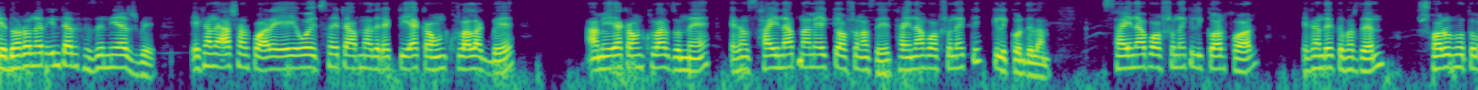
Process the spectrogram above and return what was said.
এ ধরনের ইন্টারফেসে নিয়ে আসবে। এখানে আসার পরে এই ওয়েবসাইটে আপনাদের একটি অ্যাকাউন্ট খোলা লাগবে। আমি অ্যাকাউন্ট খোলার জন্য এখন সাইন আপ নামে একটি অপশন আছে। সাইন আপ অপশনে একটি ক্লিক করে দিলাম। সাইন আপ অপশনে ক্লিক করার পর এখানে দেখতে পাচ্ছেন, সর্বপ্রথম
